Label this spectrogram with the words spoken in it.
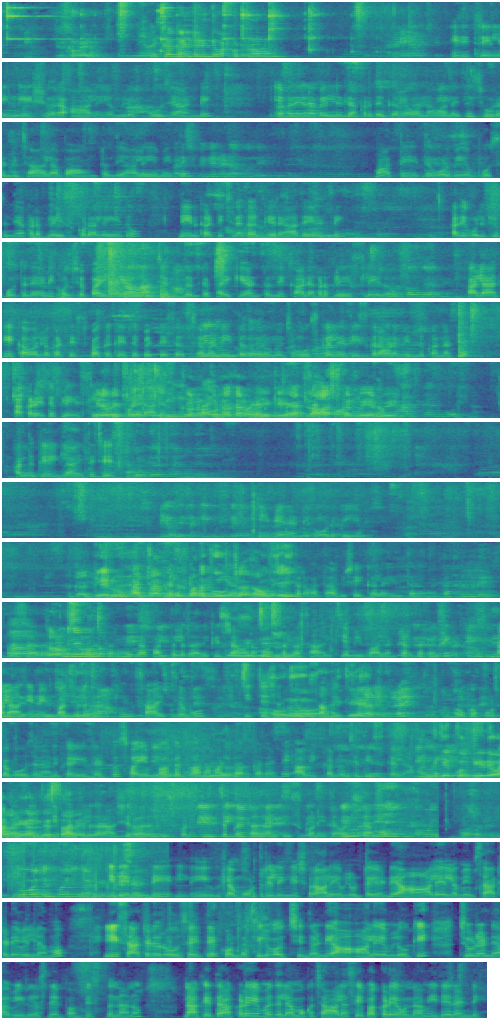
ఇది త్రిలింగేశ్వర ఆలయంలో పూజ అండి. ఎవరైనా వెళ్ళితే అక్కడ దగ్గరలో ఉన్న వాళ్ళైతే చూడండి చాలా బాగుంటుంది ఆలయం అయితే. మా అత్తయ్య అయితే ఒడిబియ్యం పోసింది అక్కడ ప్లేస్ కూడా లేదు. నేను కట్టించిన గగ్గెర అదే అండి. అది ఉలికిపోతున్నాయని కొంచెం పైకి అని చెప్తుంటే పైకి అంటుంది కానీ అక్కడ ప్లేస్ లేదు. అలాగే కవర్లో కట్టేసి పక్కకైతే పెట్టేసి వచ్చామండి. ఇంత దూరం నుంచి మోసుకెళ్ళి తీసుకురావడం ఎందుకు అన్నట్టు అక్కడైతే ప్లేస్ లేదు పోయడానికి అందుకే ఇలా అయితే చేశాను. ఇవేనండి ఓడి బియ్యం. గగ్గేరు అట్లా మెడల్ పడకు రౌండ్ చేయి. తర్వాత అభిషేకాలు అయిన తర్వాత తర్వాత పంతులు గారికి శ్రావణ మాసంలో సాహిత్యం ఇవ్వాలంటారు కదండి. అలాగే మేము పంతులు గారికి సాహిత్యము ఇచ్చేసి అవును, వచ్చాము. అందుకే సాహిత్యం. ఒక పూట భోజనానికి అయ్యేటట్టు స్వయం పాక దానం అంటారు కదండి. అవి ఇక్కడ నుంచి తీసుకెళ్ళాము. అందుకే పంతులు గారు ఆశీర్వాదం తీసుకొని తీర్థ ప్రసాదాలు తీసుకొని అయితే వచ్చాము. ఇదేనండి ఇట్లా మూడు త్రిలింగేశ్వర ఆలయంలు ఉంటాయండి. ఆ ఆలయంలో మేము సాటర్డే వెళ్ళాము. ఈ సాటర్డే రోజు అయితే కొండ చిలువ వచ్చిందండి. ఆ ఆలయంలోకి చూడండి ఆ వీడియోస్ నేను పంపిస్తున్నాను. నాకైతే అక్కడే వదిలాము. ఒక చాలాసేపు అక్కడే ఉన్నాము. ఇదేనండి.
